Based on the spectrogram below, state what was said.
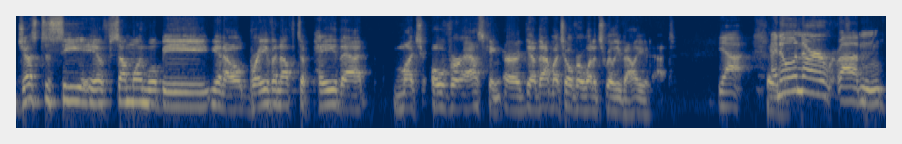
just to see if someone will be, you know, brave enough to pay that much over asking or you know, that much over what it's really valued at. Yeah, I know when our um,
